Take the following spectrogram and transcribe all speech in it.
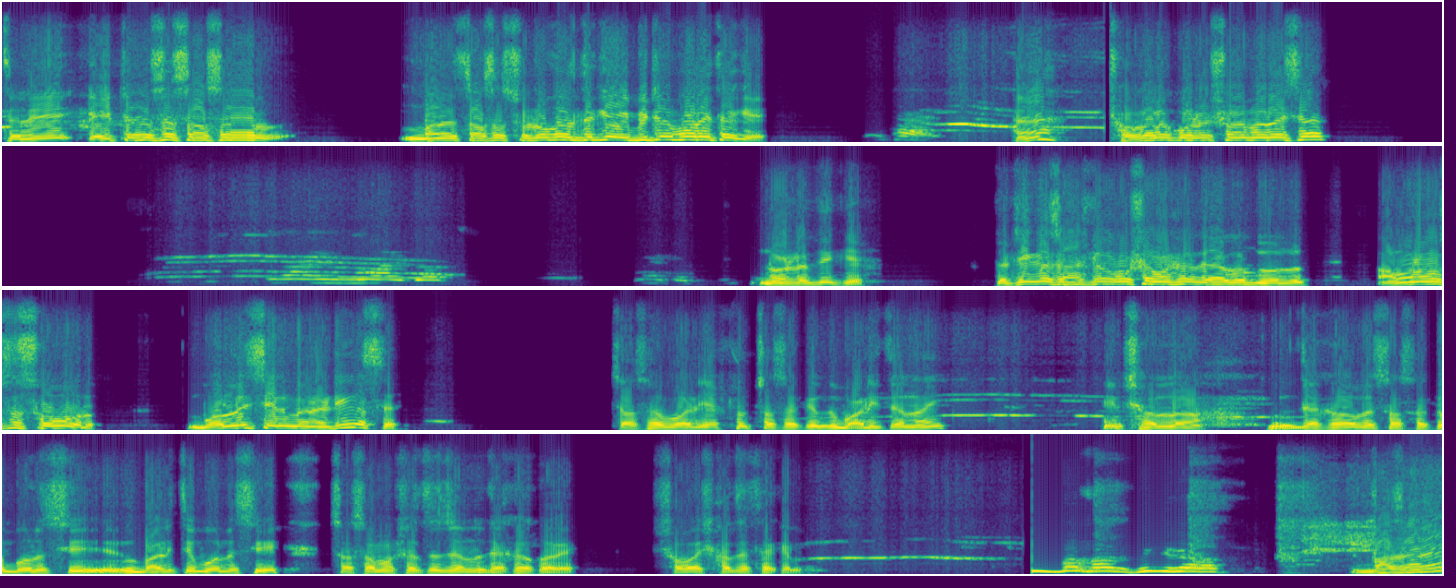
তাহলে আছে চাচার মানে চাচা ছোটকাল থেকে এই বিটার পরে থাকে? হ্যাঁ? সকালে কটার সময় বেরোয়ছে নয়টার দিকে? তো ঠিক আছে, আসলে অবশ্যই আমার সাথে দেখা করতে বলবেন। আমার হচ্ছে সবর বললেই চিনবে না, ঠিক আছে? চাচার বাড়ি আসলো, চাচা কিন্তু বাড়িতে নাই। ইনশাল্লাহ দেখা হবে, চাচাকে বলেছি, বাড়িতে বলেছি, চাচা আমার সাথে যেন দেখা করে। সবাই সাথে থাকেন। বাজারে?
